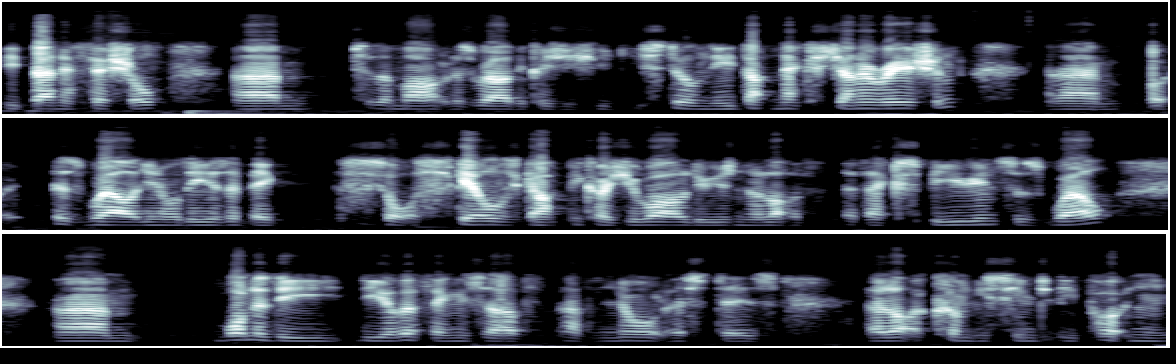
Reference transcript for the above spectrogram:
be beneficial um, to the market as well because you, you still need that next generation. Um, but as well, you know, there is a big sort of skills gap because you are losing a lot of, of experience as well. Um, one of the, the other things I've, I've noticed is a lot of companies seem to be putting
